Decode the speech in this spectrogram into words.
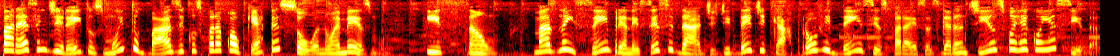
parecem direitos muito básicos para qualquer pessoa, não é mesmo? E são. Mas nem sempre a necessidade de dedicar providências para essas garantias foi reconhecida.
